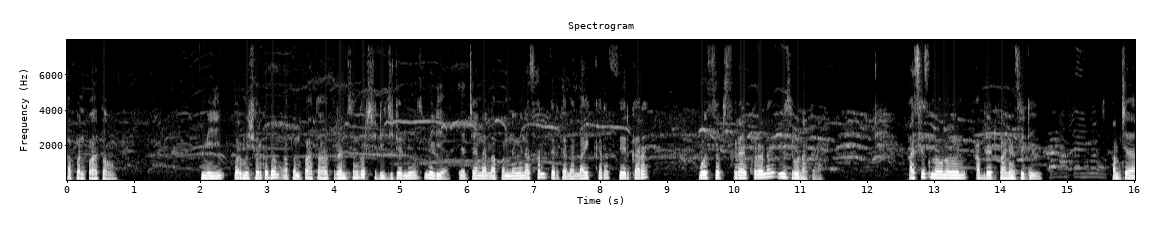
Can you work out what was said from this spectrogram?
आपण पाहत आहोत. मी परमेश्वर कदम. आपण पाहत आहात रणसंघर्ष डिजिटल न्यूज मीडिया. या चॅनलला आपण नवीन असाल तर त्याला लाईक करा शेअर करा. व सबस्क्राईब करायला विसरू नका. असेच नवनवीन अपडेट पाहण्यासाठी आमच्या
